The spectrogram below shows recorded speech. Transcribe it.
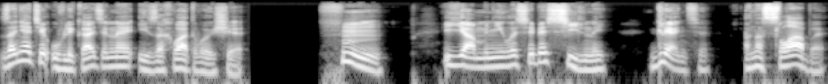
занятие увлекательное и захватывающее. Хм, я мнила себя сильной. Гляньте, она слабая,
